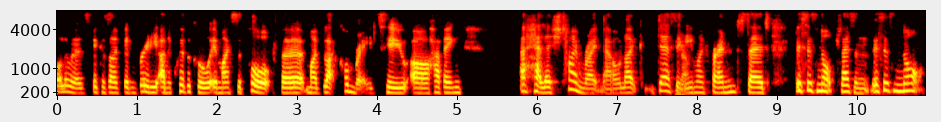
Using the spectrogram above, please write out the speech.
followers because i've been really unequivocal in my support for my black comrades who are having a hellish time right now like desi Yeah. my friend said this is not pleasant this is not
